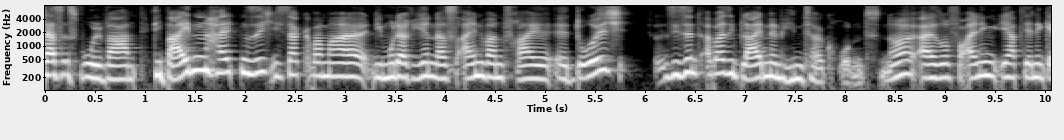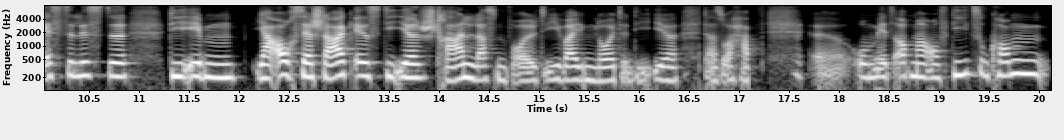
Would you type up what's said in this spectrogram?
Das ist wohl wahr. Die beiden halten sich, ich sag aber mal, die moderieren das einwandfrei äh, durch. Sie sind aber, sie bleiben im Hintergrund. Ne? Also vor allen Dingen, ihr habt ja eine Gästeliste, die eben ja auch sehr stark ist, die ihr strahlen lassen wollt, die jeweiligen Leute, die ihr da so habt. Äh, um jetzt auch mal auf die zu kommen,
